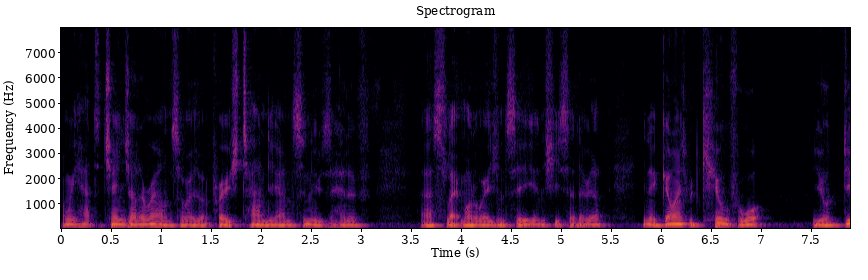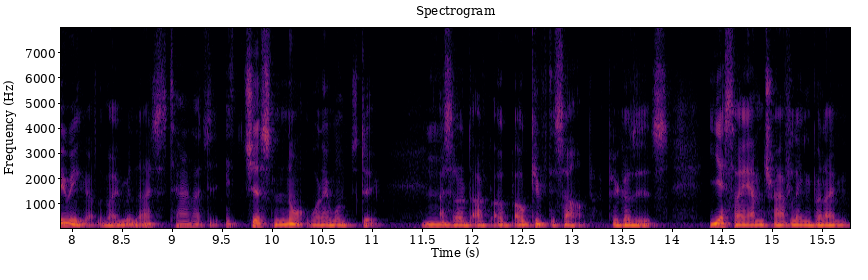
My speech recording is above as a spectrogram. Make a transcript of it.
and we had to change that around. So I approached Tandy Anderson, who's the head of uh, Select Model Agency, and she said, "You know, guys would kill for what you're doing at the moment." And I said, "Tan, it's just not what I want to do." I said, I'll, I'll, "I'll give this up because it's yes, I am traveling, but I'm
